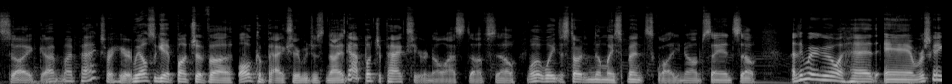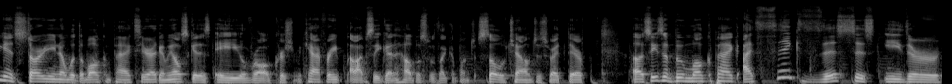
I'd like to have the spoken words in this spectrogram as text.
so I got my packs right here. We also get a bunch of uh, welcome packs here, which is nice. Got a bunch of packs here and all that stuff. So what a way to start the No Money Spent squad, you know what I'm saying? So I think we're gonna go ahead and we're just gonna get started, you know, with the welcome packs here. And we also get this 80 overall Christian McCaffrey. Obviously gonna help us with like a bunch of solo challenges right there. Uh, season boom welcome pack. I think this is either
